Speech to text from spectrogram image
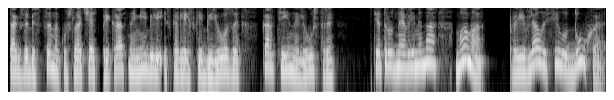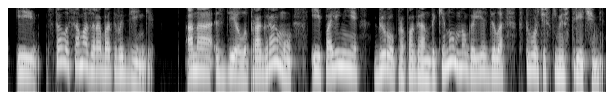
Так за бесценок ушла часть прекрасной мебели из карельской березы, картины, люстры. В те трудные времена мама проявляла силу духа и стала сама зарабатывать деньги. Она сделала программу и по линии Бюро пропаганды кино много ездила с творческими встречами.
